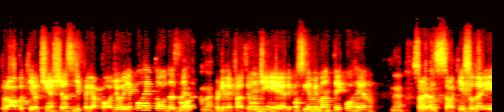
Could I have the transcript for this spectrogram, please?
prova que eu tinha chance de pegar pódio, eu ia correr todas, né? Lógico, né? Porque daí fazia um dinheiro e conseguia me manter correndo. Né? Só, que, só que isso daí,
